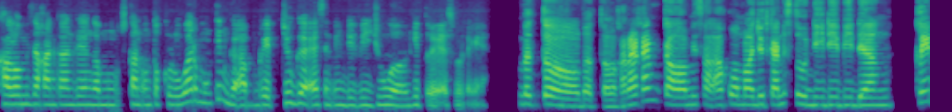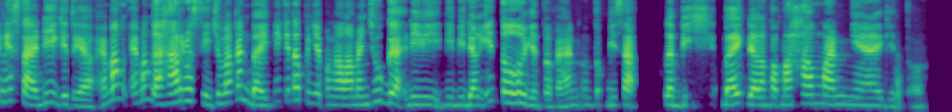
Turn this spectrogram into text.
kalau misalkan Kak Andre nggak memutuskan untuk keluar, mungkin nggak upgrade juga as an individual gitu ya sebenarnya. Betul, betul. Karena kan kalau misal aku mau melanjutkan studi di bidang klinis tadi gitu ya, emang emang nggak harus sih, cuma kan baiknya kita punya pengalaman juga di di bidang itu gitu kan, untuk bisa lebih baik dalam pemahamannya gitu.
